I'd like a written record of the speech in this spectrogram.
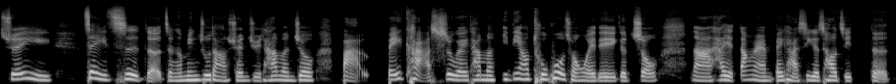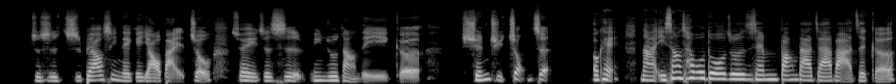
所以这一次的整个民主党选举，他们就把北卡视为他们一定要突破重围的一个州。那他也当然，北卡是一个超级的，就是指标性的一个摇摆州，所以这是民主党的一个选举重镇。OK，那以上差不多就是先帮大家把这个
